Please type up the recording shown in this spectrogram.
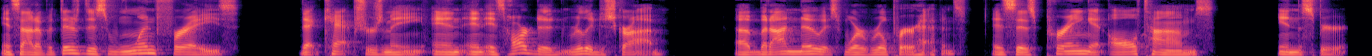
inside of it." But there's this one phrase that captures me, and and it's hard to really describe uh, but I know it's where real prayer happens. It says praying at all times in the Spirit.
